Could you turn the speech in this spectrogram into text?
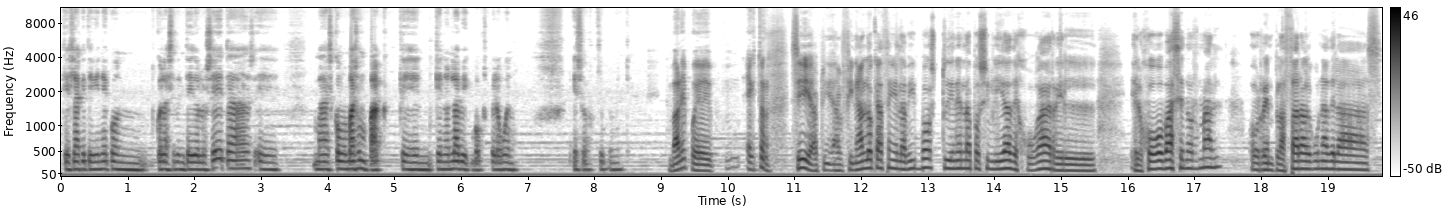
que es la que te viene con, con las 72 losetas, eh, más como más un pack que, que no en la Big Box, pero bueno, eso simplemente. Vale, pues Héctor. Sí, al, final lo que hacen en la Big Box, tú tienes la posibilidad de jugar el, el juego base normal o reemplazar alguna de las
